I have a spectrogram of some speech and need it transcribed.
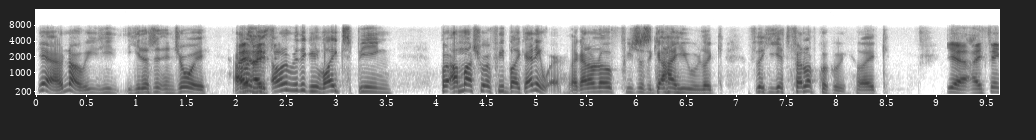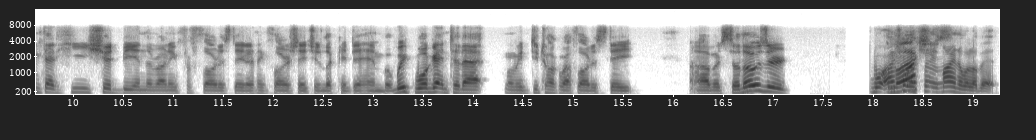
Yeah, no, he he, he doesn't enjoy. I I- don't, I think- I don't even think he likes being. But I'm not sure if he'd like anywhere. Like I don't know if he's just a guy who like I feel like he gets fed up quickly. Like yeah, I think that he should be in the running for Florida State. I think Florida State should look into him, but we we'll get into that when we do talk about Florida State. Uh, but so those are. well, I should actually, mine a little bit.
